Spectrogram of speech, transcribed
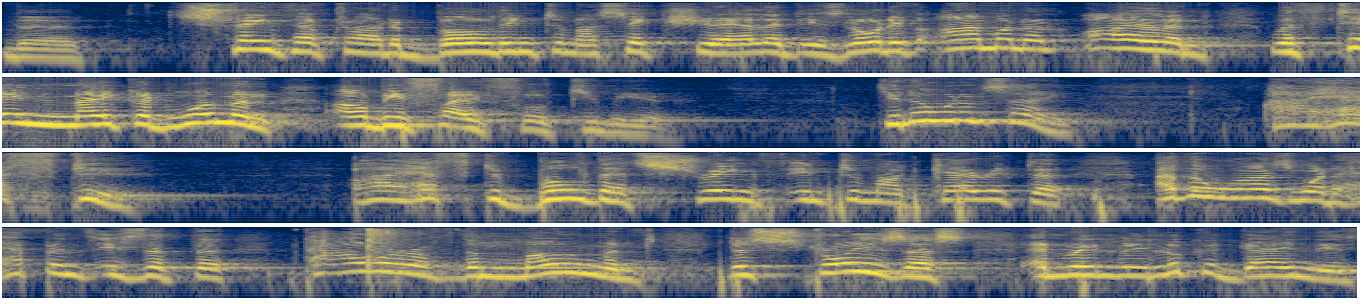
the strength I've tried to build into my sexuality is Lord, if I'm on an island with 10 naked women, I'll be faithful to you. Do you know what I'm saying? I have to. I have to build that strength into my character. Otherwise, what happens is that the power of the moment destroys us. And when we look again, there's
